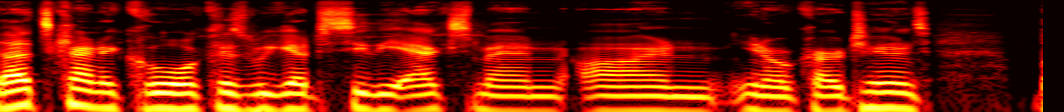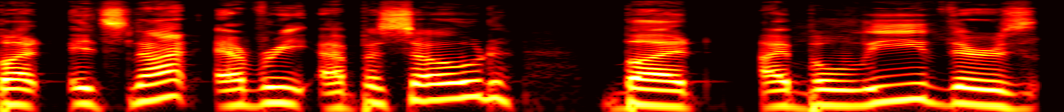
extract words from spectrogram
that's kind of cool because we get to see the X Men on you know cartoons. But it's not every episode. But I believe there's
